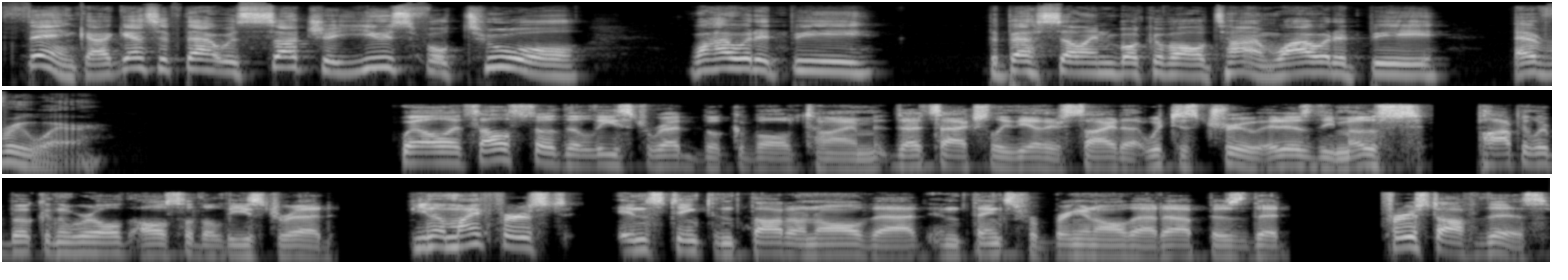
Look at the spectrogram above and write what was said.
think. I guess if that was such a useful tool, why would it be the best selling book of all time? Why would it be everywhere? Well, it's also the least read book of all time. That's actually the other side of that, which is true. It is the most popular book in the world, also the least read. You know, my first instinct and thought on all that, and thanks for bringing all that up, is that first off, this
